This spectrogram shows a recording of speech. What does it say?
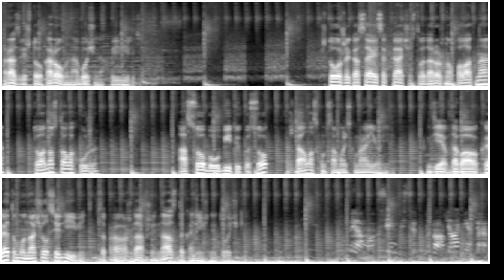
разве что коровы на обочинах появились. Что же касается качества дорожного полотна, то оно стало хуже. Особо убитый кусок ждал нас в Комсомольском районе, где вдобавок к этому начался ливень, сопровождавший нас до конечной точки. Прямо 72 километра.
